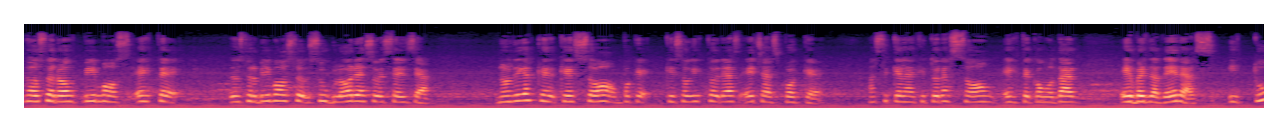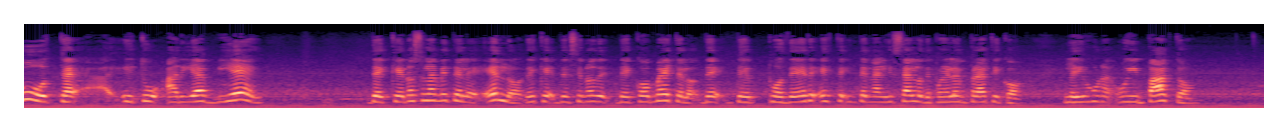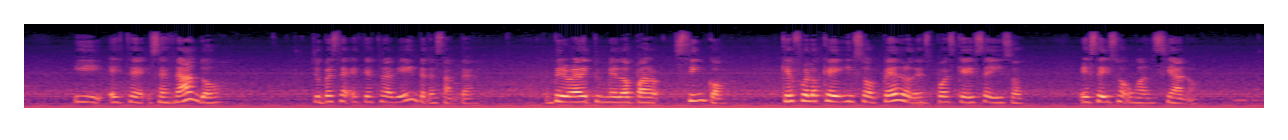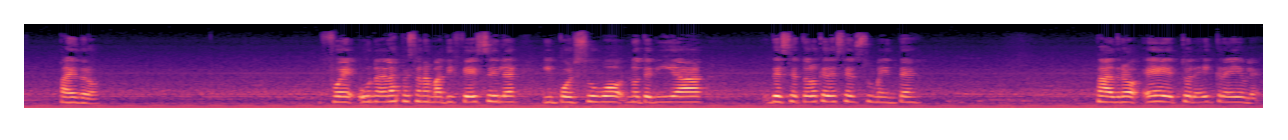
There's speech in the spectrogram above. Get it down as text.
nosotros vimos este nosotros vimos su, gloria, su esencia. No digas que, que son, porque que son historias hechas porque. Así que las escrituras son este como tal eh, verdaderas y tú te, y tú harías bien de que no solamente leerlo, de que de, sino de, de comértelo, de, de poder este internalizarlo, de ponerlo en práctico. Le dio una- un impacto. Y este cerrando, yo pensé es que esto era bien interesante. Primero de primero para 5. ¿Qué fue lo que hizo Pedro después que se hizo? Él se hizo un anciano. Pedro fue una de las personas más difíciles, impulsivo, no tenía deseo todo lo que desea en su mente. Padre, eh, tú eres increíble.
